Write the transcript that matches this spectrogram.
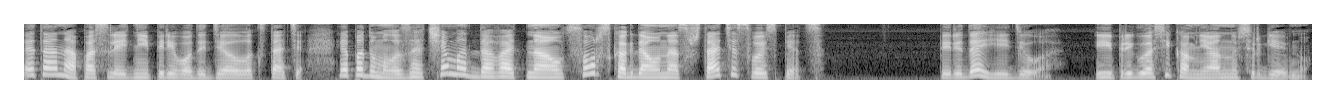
Это она последние переводы делала, кстати. Я подумала, зачем отдавать на аутсорс, когда у нас в штате свой спец? Передай ей дела. И пригласи ко мне Анну Сергеевну.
